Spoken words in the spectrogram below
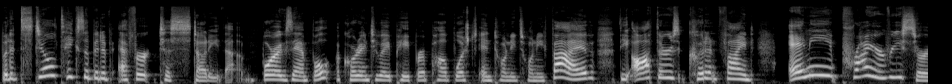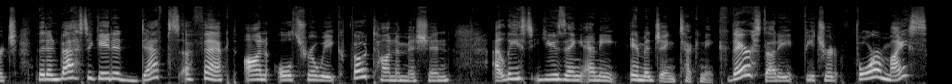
but it still takes a bit of effort to study them. For example, according to a paper published in 2025, the authors couldn't find any prior research that investigated death's effect on ultra weak photon emission, at least using any imaging technique. Their study featured four mice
